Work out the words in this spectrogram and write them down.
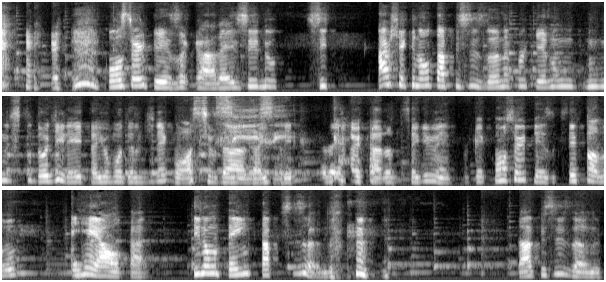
Com certeza, cara. E se, se acha que não tá precisando é porque não, não estudou direito aí o modelo de negócio da, sim, da empresa, né, cara, do segmento. Porque com certeza o que você falou é real, cara. Se não tem, tá precisando. tá precisando.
